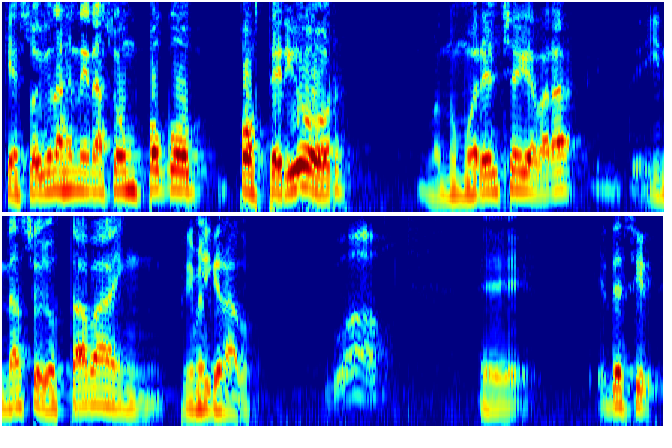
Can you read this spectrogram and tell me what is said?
que soy una generación un poco posterior, cuando muere el Che Guevara, Ignacio, yo estaba en primer grado. Wow. Eh, es decir,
